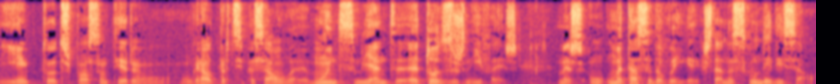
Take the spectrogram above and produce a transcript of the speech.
e em que todos possam ter um, um grau de participação uh, muito semelhante a todos os níveis. Mas uma taça da Liga, que está na segunda edição,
